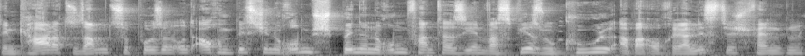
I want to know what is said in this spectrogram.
den Kader zusammenzupuzzeln und auch ein bisschen rumspinnen, rumfantasieren, was wir so cool, aber auch realistisch fänden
